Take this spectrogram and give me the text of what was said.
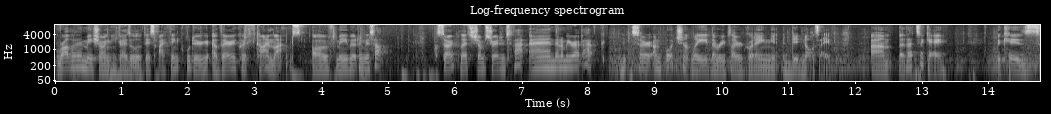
Rather than me showing you guys all of this, I think we'll do a very quick time lapse of me building this up. So let's jump straight into that and then I'll be right back. So unfortunately the replay recording did not save, um, but that's okay because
